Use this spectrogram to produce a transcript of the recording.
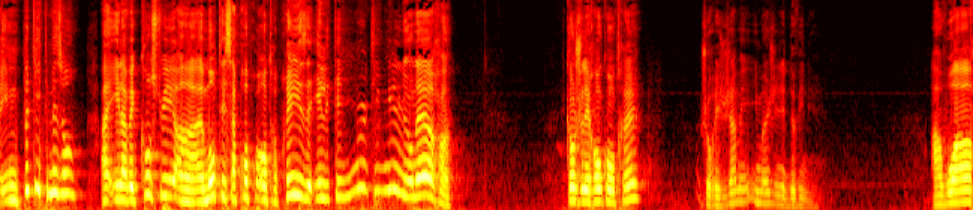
Une petite maison Ah, il avait construit, un, monté sa propre entreprise. Il était multimillionnaire. Quand je l'ai rencontré, j'aurais jamais imaginé deviner. Avoir,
